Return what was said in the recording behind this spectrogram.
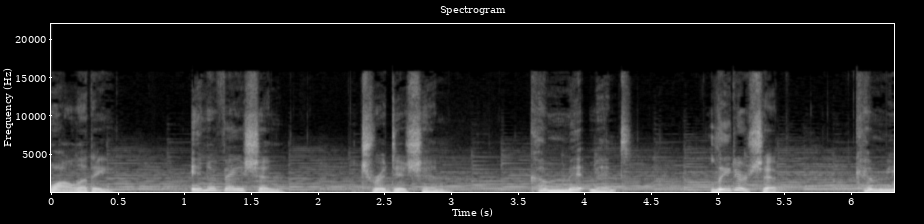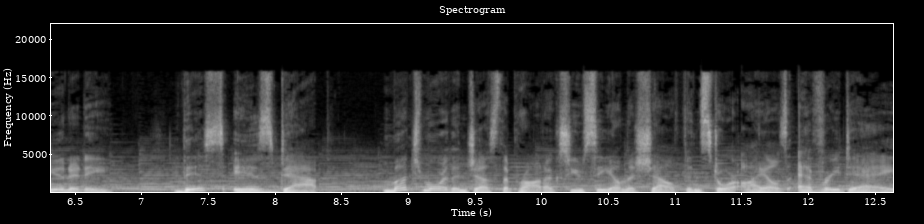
quality, innovation, tradition, commitment, leadership, community. This is DAP. Much more than just the products you see on the shelf in store aisles every day,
